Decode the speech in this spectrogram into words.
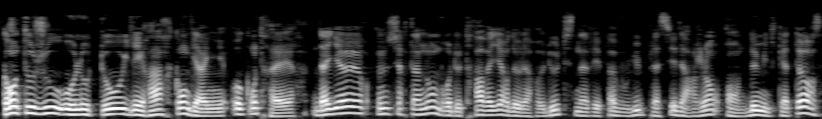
Quand on joue au loto, il est rare qu'on gagne, au contraire. D'ailleurs, un certain nombre de travailleurs de la redoute n'avaient pas voulu placer d'argent en 2014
